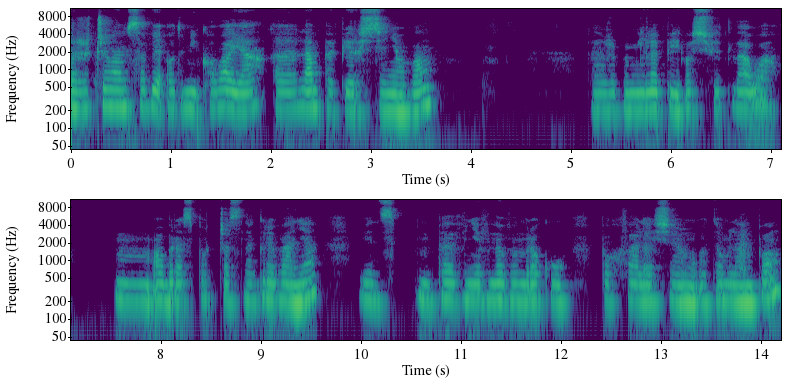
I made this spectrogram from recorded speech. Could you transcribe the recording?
Zażyczyłam sobie od Mikołaja e, lampę pierścieniową, e, żeby mi lepiej oświetlała mm, obraz podczas nagrywania, więc pewnie w nowym roku pochwalę się tą lampą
